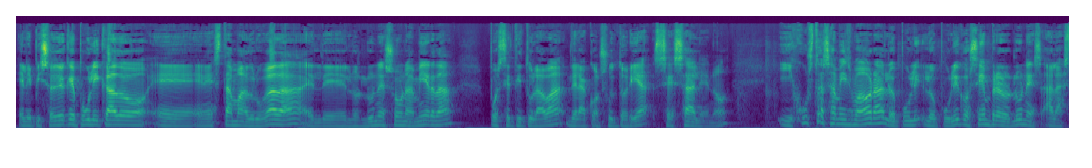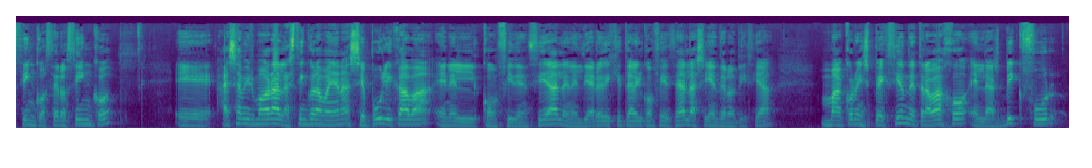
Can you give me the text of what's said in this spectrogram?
el episodio que he publicado eh, en esta madrugada, el de los lunes son una mierda, pues se titulaba De la consultoría se sale, ¿no? Y justo a esa misma hora, lo, lo publico siempre los lunes a las 5.05, eh, a esa misma hora, a las 5 de la mañana, se publicaba en el Confidencial, en el diario digital El Confidencial, la siguiente noticia. Macroinspección de trabajo en las Big Four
